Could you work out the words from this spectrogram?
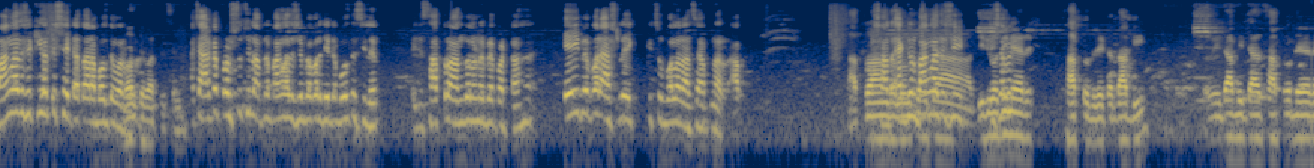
বাংলাদেশে কি হচ্ছে সেটা তারা বলতে পারবে। বলতে পারতেছে না। আচ্ছা আরেকটা প্রশ্ন ছিল আপনি বাংলাদেশের ব্যাপারে যেটা বলতেছিলেন এই যে ছাত্র আন্দোলনের ব্যাপারটা হ্যাঁ এই ব্যাপারে আসলে কিছু বলার আছে আপনার? ছাত্র একজন বাংলাদেশি দীর্ঘদিনের ছাত্রদের এটা দাবি। তো এই দাবিটা ছাত্রদের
